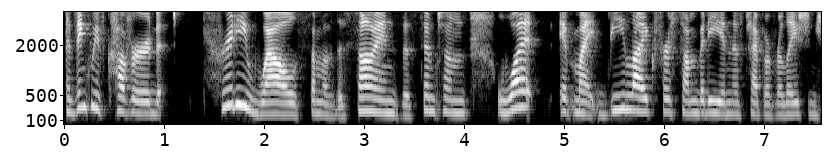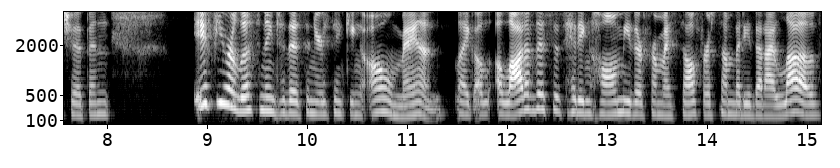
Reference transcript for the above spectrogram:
I think we've covered pretty well some of the signs, the symptoms, what it might be like for somebody in this type of relationship. And if you're listening to this and you're thinking, oh man, like a, a, lot of this is hitting home either for myself or somebody that I love,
